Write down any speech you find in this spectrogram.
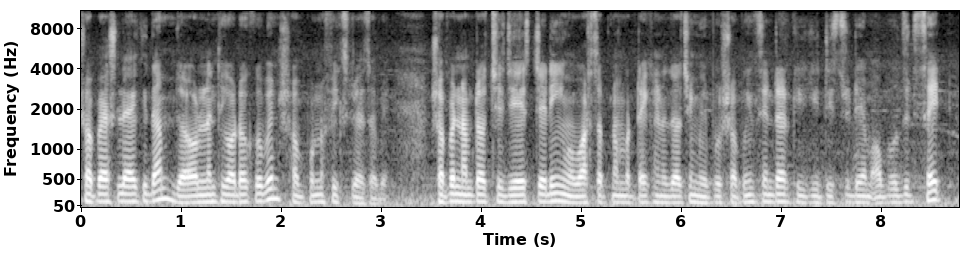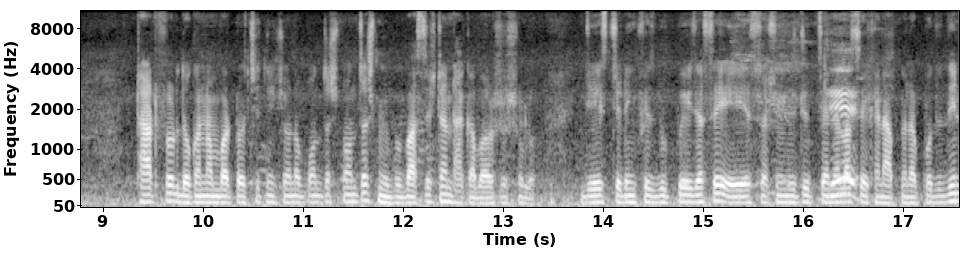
শপে আসলে একই দাম, যারা অনলাইন থেকে অর্ডার করবেন, সম্পূর্ণ ফিক্সড প্রাইস হবে। শপের নামটা হচ্ছে জে এস ট্রেডিং এবং হোয়াটসঅ্যাপ নাম্বারটা এখানে দেওয়া আছে, Mirpur shopping centre cricket stadium opposite side third floor দোকান নাম্বারটা হচ্ছে তিনশো উনপঞ্চাশ পঞ্চাশ মিরপুর বাস স্ট্যান্ড ঢাকা বারোশো ষোলো। যে ট্রেডিং ফেসবুক পেজ আছে এস ফ্যাশন ইউটিউব চ্যানেল আছে এখানে আপনারা প্রতিদিন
